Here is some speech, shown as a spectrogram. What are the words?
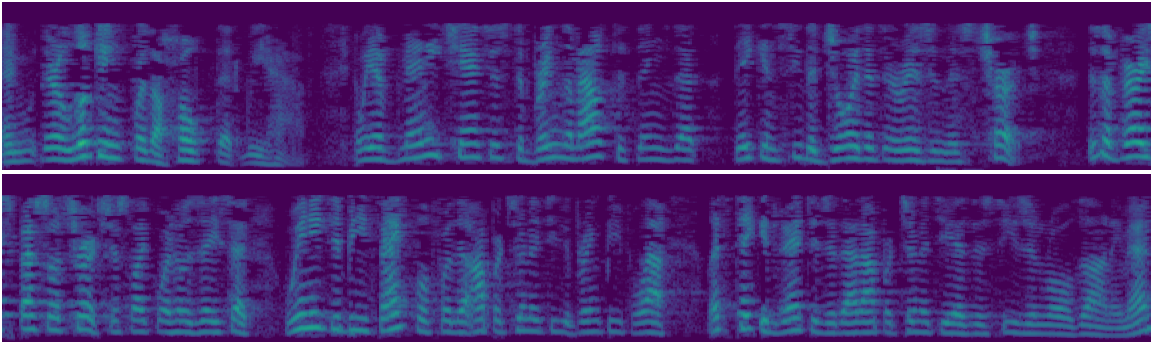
And they're looking for the hope that we have. And we have many chances to bring them out to things that they can see the joy that there is in this church. This is a very special church, just like what Jose said. We need to be thankful for the opportunity to bring people out. Let's take advantage of that opportunity as this season rolls on. Amen?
